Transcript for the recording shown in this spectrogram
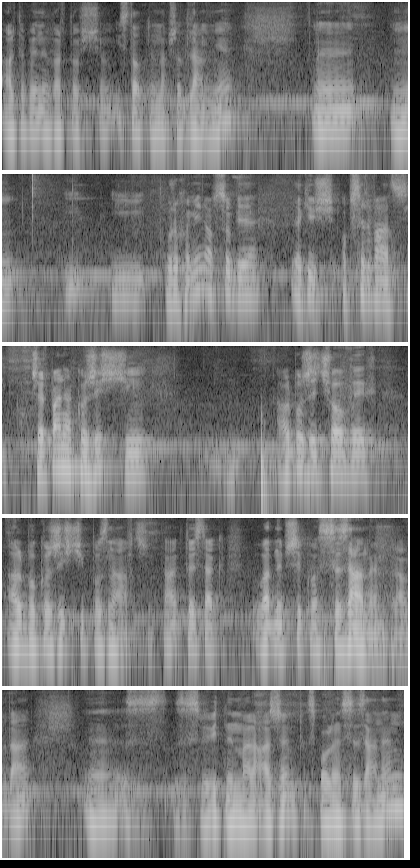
ale to pewnym wartościom istotnym na przykład dla mnie. Y, y, I, i uruchomienia w sobie jakiejś obserwacji, czerpania korzyści albo życiowych, albo korzyści poznawczych. Tak? To jest tak ładny przykład z Cezanem, prawda? Z, z wybitnym malarzem, z Paulem Cezanem,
